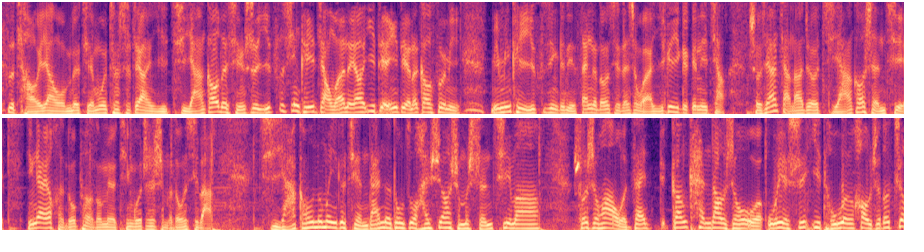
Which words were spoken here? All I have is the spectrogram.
自嘲一样？我们的节目就是这样以挤牙膏的形式，一次性可以讲完的，要一点一点的告诉你。明明可以一次性给你三个东西，但是我要一个一个跟你讲。首先要讲到就是挤牙膏神器，应该有很多朋友都没有听过这是什么东西吧？挤牙膏那么一个简单的动作，还需要什么神器吗？说实话，我在刚看到的时候，我我也是一头问号，觉得这。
